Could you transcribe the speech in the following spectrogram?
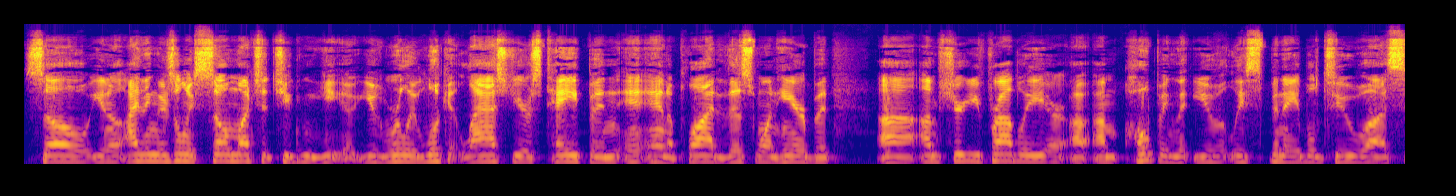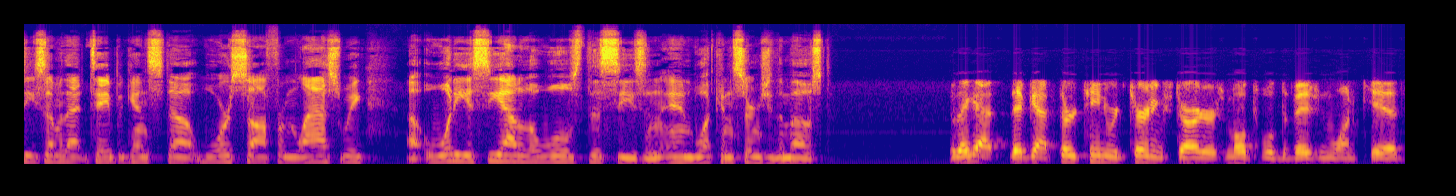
So you know, I think there's only so much that you can you, you really look at last year's tape and, and, and apply to this one here. But uh, I'm sure you've probably, or uh, I'm hoping that you've at least been able to uh, see some of that tape against uh, Warsaw from last week. Uh, what do you see out of the Wolves this season, and what concerns you the most? They got they've got 13 returning starters, multiple Division One kids.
